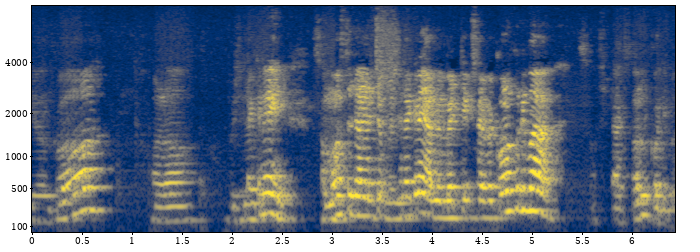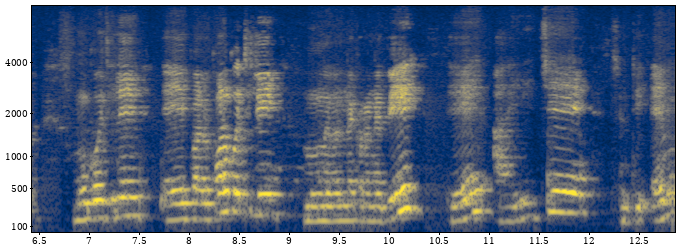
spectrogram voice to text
वियोग फल बुझला कि नै समस्त जानिछ बुझला कि नै हामी मैट्रिक्स भाबे कोन करबा सब्सट्रैक्शन करबा मु कहिथिले ए इक्वल कोन कहिथिली मु मने करने बी ए आई जे सेंटी एम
